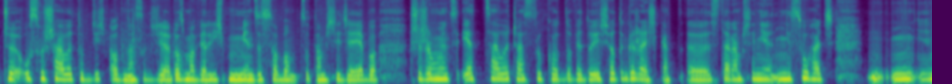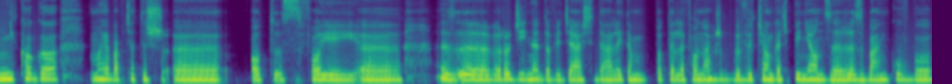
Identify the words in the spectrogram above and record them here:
czy usłyszały to gdzieś od nas, gdzie rozmawialiśmy między sobą, co tam się dzieje, bo szczerze mówiąc, ja cały czas tylko dowiaduję się od Grześka. E, staram się nie, nie słuchać nikogo. Moja babcia też e, od swojej e, e, rodziny dowiedziała się dalej tam po telefonach, żeby wyciągać pieniądze że z banków, bo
